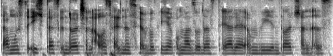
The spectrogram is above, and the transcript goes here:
da musste ich das in Deutschland aushalten. Das ist ja wirklich auch immer so, dass der, der irgendwie in Deutschland ist,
